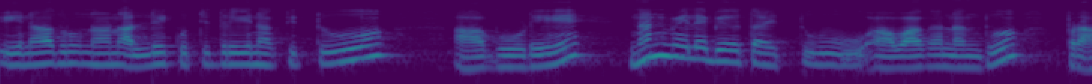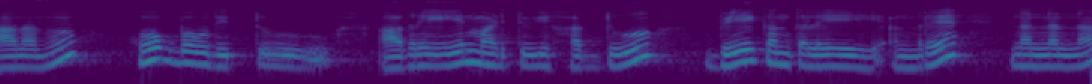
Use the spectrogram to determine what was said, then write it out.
ಏನಾದರೂ ನಾನು ಅಲ್ಲೇ ಕೂತಿದ್ರೆ ಏನಾಗ್ತಿತ್ತು? ಆ ಗೋಡೆ ನನ್ನ ಮೇಲೆ ಬೀಳ್ತಾ ಇತ್ತು. ಆವಾಗ ನಂದು ಪ್ರಾಣನು ಹೋಗ್ಬೋದಿತ್ತು ಆದರೆ ಏನು ಮಾಡ್ತೀವಿ? ಹದ್ದು ಬೇಕಂತಲೇ ಅಂದರೆ ನನ್ನನ್ನು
